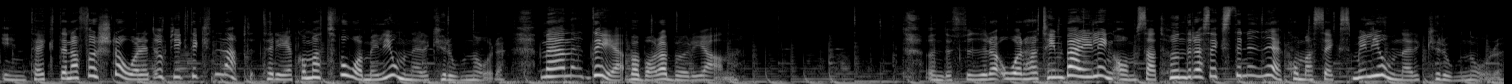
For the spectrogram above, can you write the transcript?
Intäkterna första året uppgick till knappt 3,2 miljoner kronor. Men det var bara början. Under fyra år har Tim Bergling omsatt 169,6 miljoner kronor.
